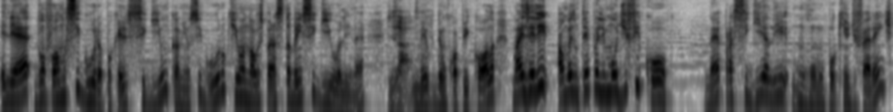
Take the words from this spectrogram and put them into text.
ele é de uma forma segura, porque ele seguiu um caminho seguro que uma Nova Esperança também seguiu ali, né? Ele Exato. meio que deu um copia e cola, mas ele, ao mesmo tempo, ele modificou, né, para seguir ali um rumo um pouquinho diferente,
